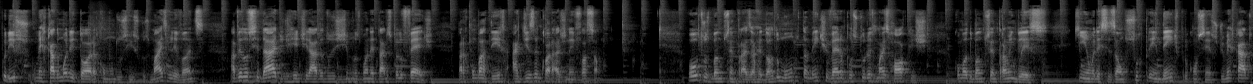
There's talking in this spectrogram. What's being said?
Por isso, o mercado monitora como um dos riscos mais relevantes a velocidade de retirada dos estímulos monetários pelo Fed, para combater a desancoragem da inflação. Outros bancos centrais ao redor do mundo também tiveram posturas mais hawkish, como a do Banco Central inglês, que, em uma decisão surpreendente para o consenso de mercado,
